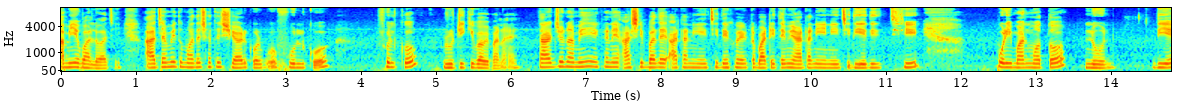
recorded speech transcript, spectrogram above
আমিও ভালো আছি। আজ আমি তোমাদের সাথে শেয়ার করব ফুলকো ফুলকো রুটি কীভাবে বানায়? তার জন্য আমি এখানে আশীর্বাদের আটা নিয়েছি। দেখো, একটা বাটিতে আমি আটা নিয়ে নিয়েছি। দিয়ে দিচ্ছি পরিমাণ মতো নুন। দিয়ে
